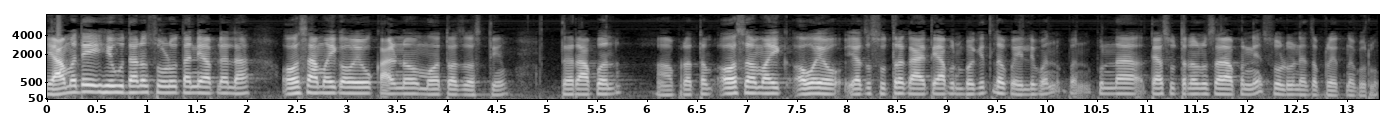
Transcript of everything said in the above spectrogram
यामध्ये हे उदाहरण सोडवताना आपल्याला असामायिक अवयव काढणं महत्त्वाचं असते. तर आपण प्रथम असामायिक अवयव याचं सूत्र काय ते आपण बघितलं पहिले पण पण पुन्हा त्या सूत्रानुसार आपण हे सोडवण्याचा प्रयत्न करू.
